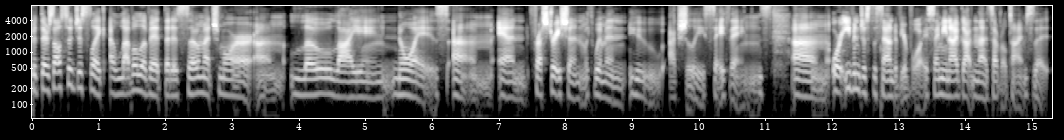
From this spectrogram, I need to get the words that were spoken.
but there's also just like a level of it that is so much more um, low lying noise um, and frustration with women who actually say things, um, or even just the sound of your voice. I mean, I've gotten that several times that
